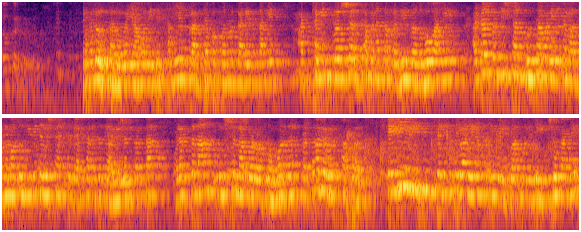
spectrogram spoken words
लवकर करो हॅलो तालुका यावल येथे सहाय्यक प्राध्यापक म्हणून कार्यरत आहेत. अठ्ठावीस वर्ष अध्यापनाचा प्रदीर्घ अनुभव आहे. अटल प्रतिष्ठान भुसावळ यांच्या माध्यमातून विविध विषयांच्या व्याख्यानाचं ते आयोजन करतात. रक्तदान वृक्ष लागवड व संवर्धन कचरा व्यवस्थापन टेलिमेडिसिन इत्यादी सेवा देण्यासाठी रेडक्रॉसमध्ये ते इच्छुक आहे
